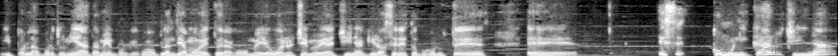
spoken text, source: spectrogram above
y por la oportunidad también, porque cuando planteamos esto era como medio, bueno, che, me voy a China, quiero hacer esto con ustedes. Eh, es comunicar China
